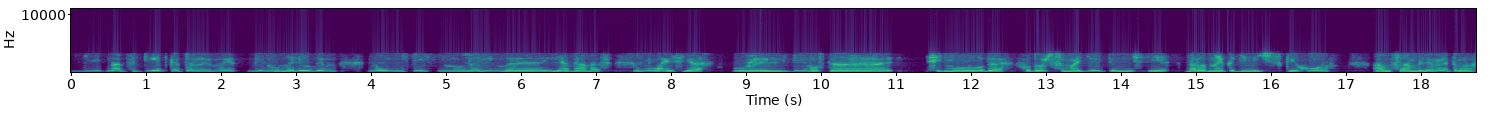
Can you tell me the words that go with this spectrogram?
19 лет, которую мы безумно любим. Ну, естественно, взаимно и она нас. Занимаюсь я уже с 97 года художественной самодеятельности, Народный академический хор, ансамбль ретро,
